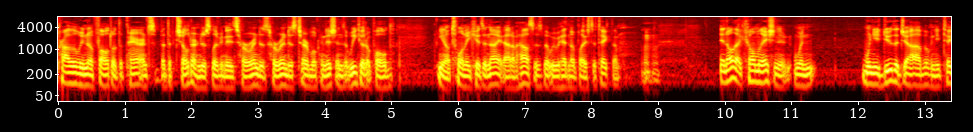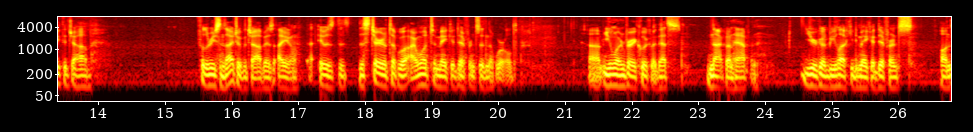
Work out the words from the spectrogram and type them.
probably no fault of the parents, but the children just living in these horrendous, horrendous, terrible conditions that we could have pulled, you know, twenty kids a night out of houses, but we had no place to take them. Mm-hmm. And all that culmination when when you do the job, when you take the job, for the reasons I took the job, is I you know it was the, the stereotypical I want to make a difference in the world. Um, you learn very quickly that's not going to happen. You're going to be lucky to make a difference on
